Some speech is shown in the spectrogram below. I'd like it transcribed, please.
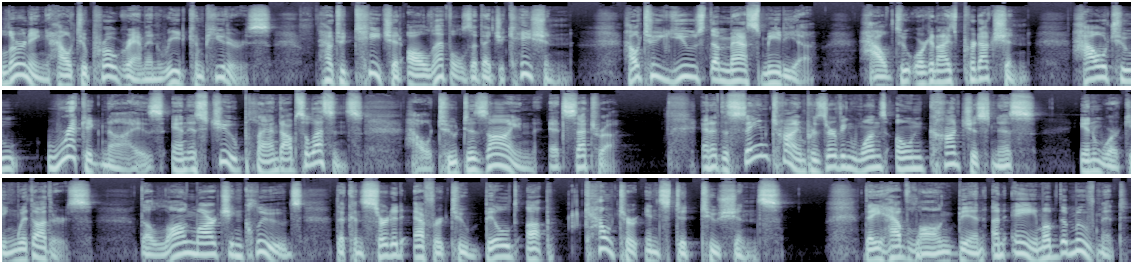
learning how to program and read computers, how to teach at all levels of education, how to use the mass media, how to organize production, how to recognize and eschew planned obsolescence, how to design, etc. And at the same time, preserving one's own consciousness in working with others. The Long March includes the concerted effort to build up counter institutions. They have long been an aim of the movement.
